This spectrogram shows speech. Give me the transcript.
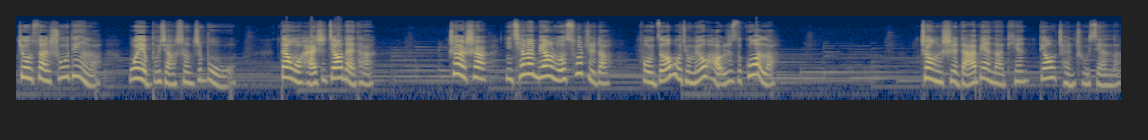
就算输定了，我也不想胜之不武。但我还是交代他，这事儿你千万别让罗苏知道，否则我就没有好日子过了。正式答辩那天，貂蝉出现了，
